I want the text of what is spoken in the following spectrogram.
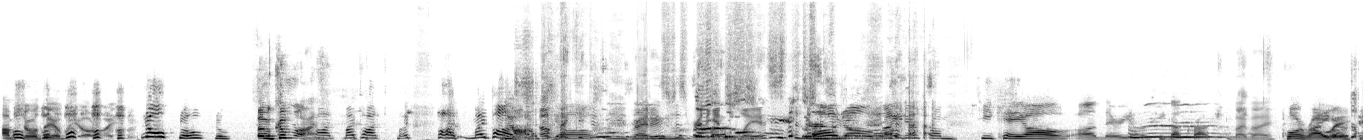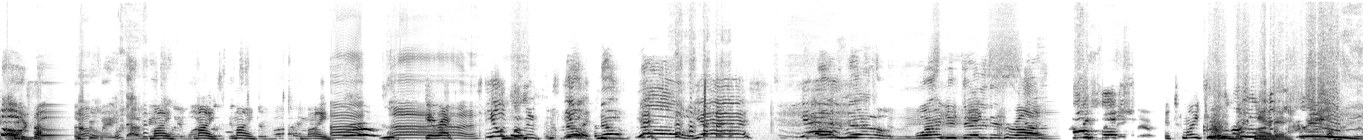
I'm Oh, sure they'll be alright. No, no, no. Oh, come on. My Pod, my pod, my pod, my pod. Let's Oh, go. Ryder's just running in place. Oh no, Ryder from TKO. Oh, there he goes. He got crushed. Bye bye. Poor Ryder. Oh no! No. Wait, that means Mine, only one mine, of mine. Mine. Ah, ah. Get wrecked. Steal it from him. Steal No, it. no, Yes. no! Yes. Yes. Oh no! Why are you doing this? crushed. Hi. It's my turn in the cannon.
